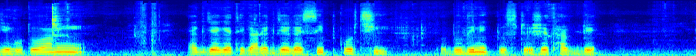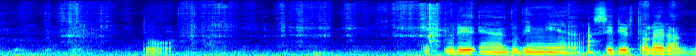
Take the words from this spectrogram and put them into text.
যেহেতু আমি এক জায়গা থেকে আরেক জায়গায় শিফট করছি, তো দুদিন একটু স্ট্রেসে থাকবে। তো একটু রে দুদিন শেডের তলায় রাখব,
